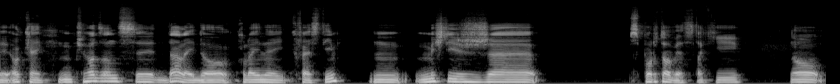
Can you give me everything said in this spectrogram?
Y, okej, okay. przechodząc y, dalej do kolejnej kwestii, mm, myślisz, że sportowiec, taki, no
